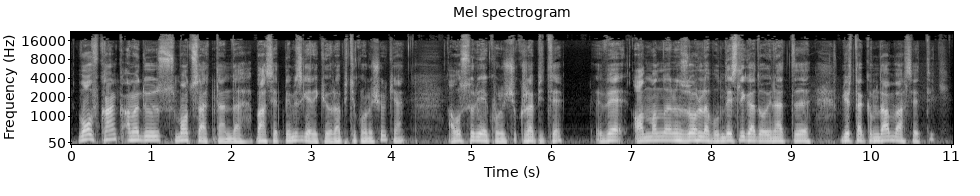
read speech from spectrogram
Wolfgang Amadeus Mozart'tan da bahsetmemiz gerekiyor Rapid'i konuşurken. Avusturya'yı konuştuk Rapid'i ve Almanların zorla Bundesliga'da oynattığı bir takımdan bahsettik.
